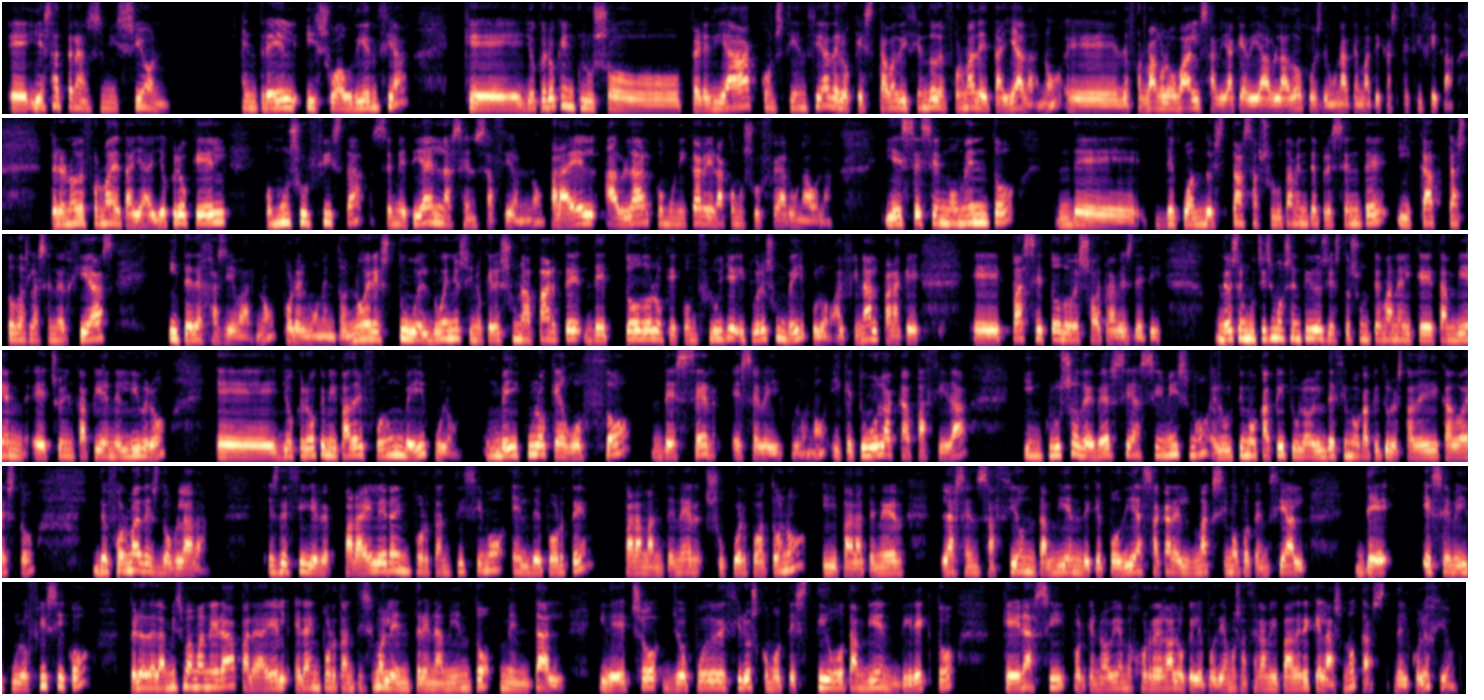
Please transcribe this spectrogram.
eh, y esa transmisión entre él y su audiencia, que yo creo que incluso perdía conciencia de lo que estaba diciendo de forma detallada, ¿no? Eh, de forma global sabía que había hablado pues, de una temática específica, pero no de forma detallada. Yo creo que él, como un surfista, se metía en la sensación, ¿no? Para él hablar, comunicar era como surfear una ola. Y es ese momento de, de cuando estás absolutamente presente y captas todas las energías y te dejas llevar, ¿no? Por el momento. No eres tú el dueño, sino que eres una parte de todo lo que confluye y tú eres un vehículo al final para que eh, pase todo eso a través de ti. Entonces, en muchísimos sentidos, y esto es un tema en el que también he hecho hincapié en el libro, eh, yo creo que mi padre fue un vehículo, un vehículo que gozó de ser ese vehículo, ¿no? Y que tuvo la capacidad incluso de verse a sí mismo, el último capítulo, el décimo capítulo está dedicado a esto, de forma desdoblada. Es decir, para él era importantísimo el deporte para mantener su cuerpo a tono y para tener la sensación también de que podía sacar el máximo potencial de ese vehículo físico, pero de la misma manera para él era importantísimo el entrenamiento mental. Y de hecho yo puedo deciros como testigo también directo que era así porque no había mejor regalo que le podíamos hacer a mi padre que las notas del colegio.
